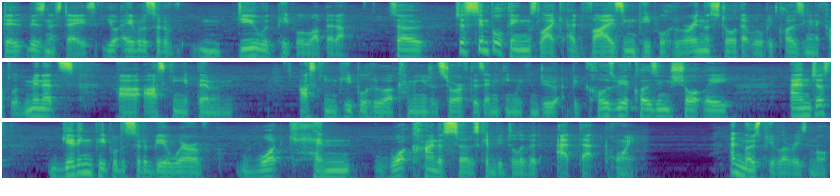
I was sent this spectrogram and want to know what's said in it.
business days, you're able to sort of deal with people a lot better. So, just simple things like advising people who are in the store that we'll be closing in a couple of minutes, uh, asking if them, asking people who are coming into the store if there's anything we can do because we are closing shortly, and just getting people to sort of be aware of what can what kind of service can be delivered at that point. And most people are reasonable.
